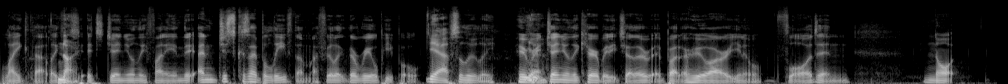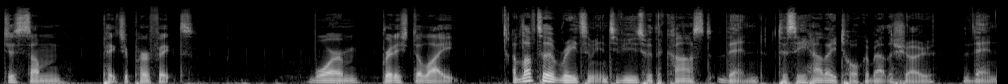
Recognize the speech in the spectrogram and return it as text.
like that. Like, No. it's, it's genuinely funny, and they, and just because I believe them, I feel like they're real people yeah, absolutely. who yeah. genuinely care about each other, but who are you know flawed and not just some picture perfect, warm British delight. I'd love to read some interviews with the cast then to see how they talk about the show then.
